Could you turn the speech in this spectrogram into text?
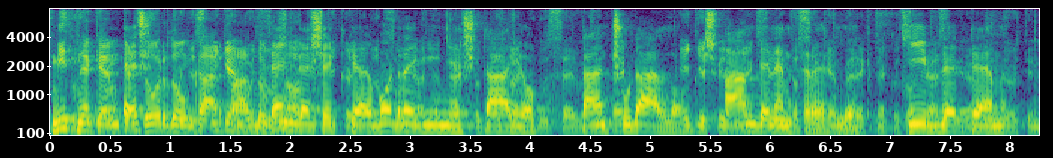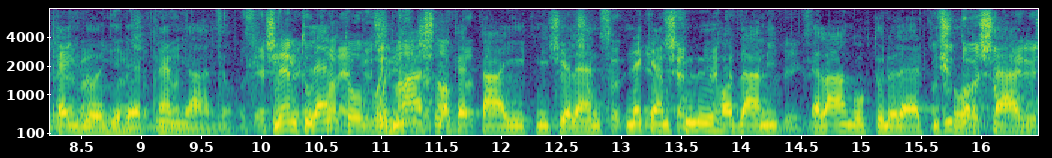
Mit nekem te Zordon Kárpátoknak? Szendesekkel vadregényes tájak, táncsodálak, ám de nem szeretlek. Képzettem, hegyvölgyedet nem járja. Nem tudhatom, hogy másnak egy tájék mit jelent, nekem itt, e lángoktól ölelt kis ország,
